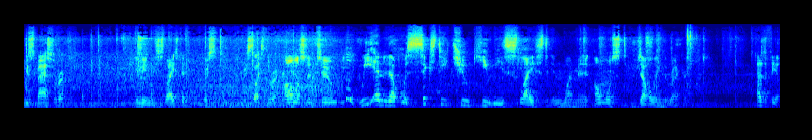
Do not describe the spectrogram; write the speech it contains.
We smashed the record. You mean we sliced it? We, we sliced the record. Almost in two. We ended up with 62 kiwis sliced in one minute, almost doubling the record. How's it feel?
